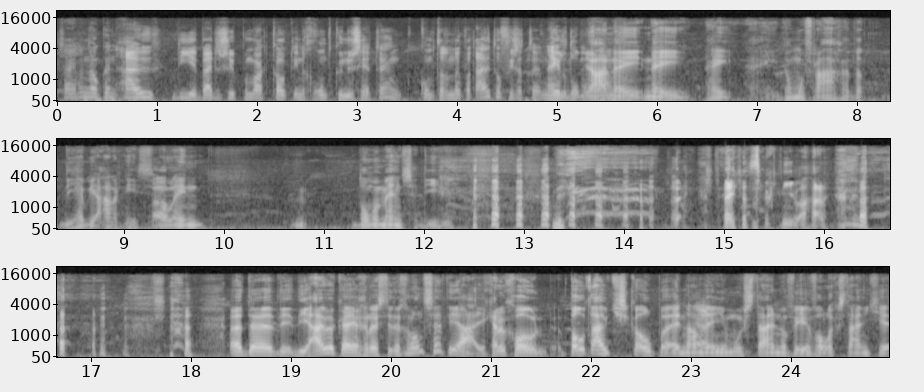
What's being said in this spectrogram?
Zou je dan ook een ui die je bij de supermarkt koopt in de grond kunnen zetten? En Komt er dan ook wat uit of is dat een hele domme Ja, vraag? nee, nee, nee, nee. Domme vragen, dat, die heb je eigenlijk niet. Oh. Alleen domme mensen die. die- nee, nee, dat is ook niet waar. Eh, de, die, die uien kan je gerust in de grond zetten. Ja, je kan ook gewoon pootuitjes kopen en dan Ja. in je moestuin of in je volkstuintje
